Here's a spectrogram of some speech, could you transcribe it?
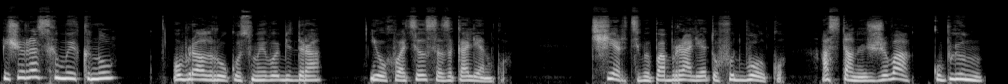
еще раз хмыкнул, убрал руку с моего бедра и ухватился за коленку. «Черти бы побрали эту футболку!» Останусь жива, куплю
